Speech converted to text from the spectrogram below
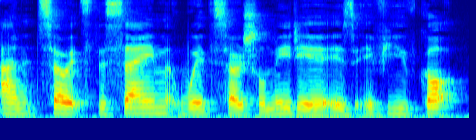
And so it's the same with social media is if you've got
